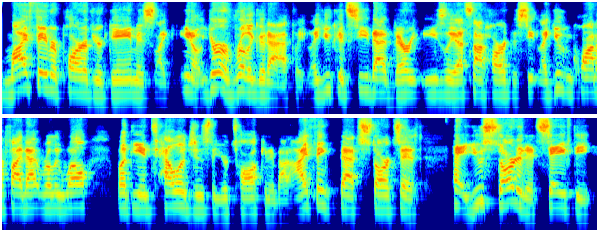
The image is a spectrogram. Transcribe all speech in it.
my favorite part of your game is like, you know, you're a really good athlete. Like you can see that very easily. That's not hard to see. Like you can quantify that really well. But the intelligence that you're talking about, I think that starts as, hey, you started at safety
